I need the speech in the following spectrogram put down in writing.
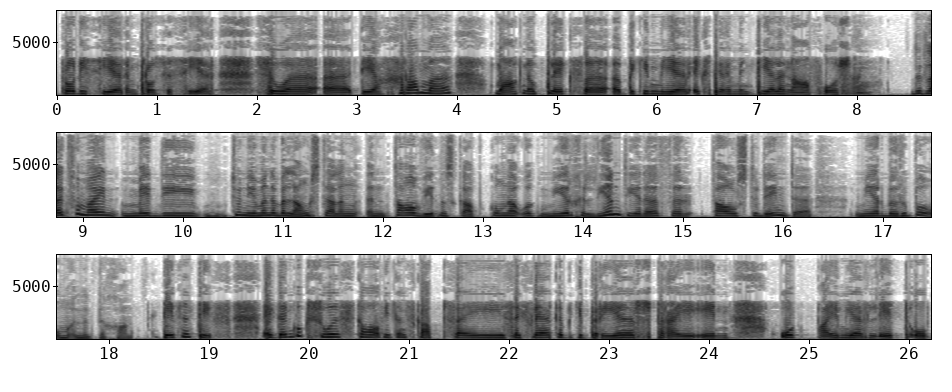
produseer en prosesseer. So uh, uh, diagramme maak nou plek vir 'n bietjie meer eksperimentele navorsing. Dit lyk vir my met die toenemende belangstelling in taalwetenskap kom daar ook meer geleenthede vir taalstudente meer beroepe om in te gaan. Definitief. Ek dink ook so taalwetenskap sy sy vlerke bietjie breër sprei en ook baie meer let op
